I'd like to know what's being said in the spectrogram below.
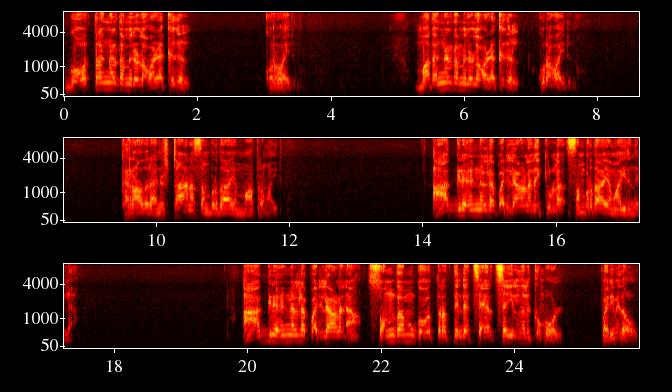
ഗോത്രങ്ങൾ തമ്മിലുള്ള വഴക്കുകൾ കുറവായിരുന്നു. മതങ്ങൾ തമ്മിലുള്ള വഴക്കുകൾ കുറവായിരുന്നു. കാരണം അതൊരു അനുഷ്ഠാന സമ്പ്രദായം മാത്രമായിരുന്നു. ആഗ്രഹങ്ങളുടെ പരിലാളനയ്ക്കുള്ള സമ്പ്രദായമായിരുന്നില്ല. ആഗ്രഹങ്ങളുടെ പരിലാളന സ്വന്തം ഗോത്രത്തിന്റെ ചേർച്ചയിൽ നിൽക്കുമ്പോൾ പരിമിതവും.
